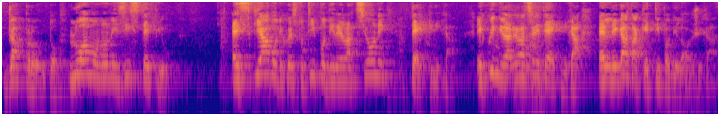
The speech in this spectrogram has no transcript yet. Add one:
già pronto. L'uomo non esiste più è schiavo di questo tipo di relazione tecnica. E quindi la relazione tecnica è legata a che tipo di logica?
